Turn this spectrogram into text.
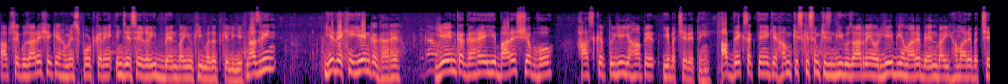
آپ سے گزارش ہے کہ ہمیں سپورٹ کریں ان جیسے غریب بہن بھائیوں کی مدد کے لیے۔ ناظرین یہ دیکھیں، یہ ان کا گھر ہے۔ یہ ان کا گھر ہے۔ یہ بارش جب ہو، خاص کر تو یہ یہاں پہ یہ بچے رہتے ہیں۔ آپ دیکھ سکتے ہیں کہ ہم کس قسم کی زندگی گزار رہے ہیں اور یہ بھی ہمارے بہن بھائی، ہمارے بچے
